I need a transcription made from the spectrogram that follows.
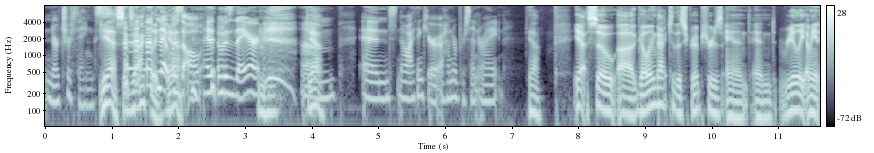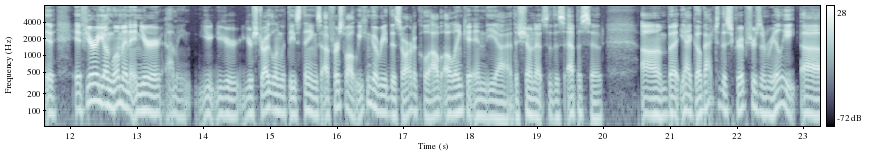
nurture things. Mm-hmm. Yes, exactly. that yeah. was all that was there. Yeah. Um and no, I think you're 100% right. Yeah, yeah. So uh, going back to the scriptures and and really, I mean, if if you're a young woman and you're, I mean, you, you're you're struggling with these things, uh, first of all, you can go read this article. I'll, I'll link it in the uh, the show notes of this episode. Um, but yeah, go back to the scriptures and really uh,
